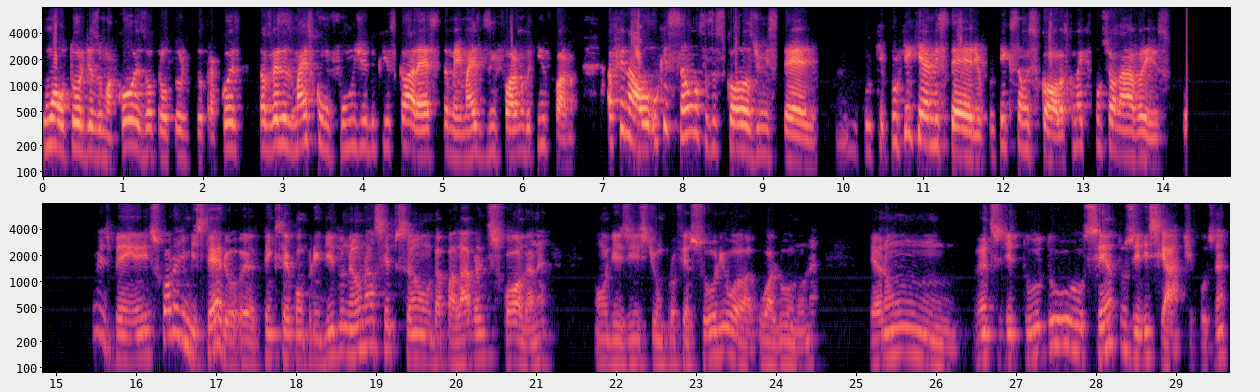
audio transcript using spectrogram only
Um autor diz uma coisa, outro autor diz outra coisa às vezes mais confunde do que esclarece também, mais desinforma do que informa. Afinal, o que são essas escolas de mistério? Por que, por que, que é mistério? Por que, que são escolas? Como é que funcionava isso? Pois bem, a escola de mistério eh, tem que ser compreendido não na acepção da palavra de escola, né? onde existe um professor e o, o aluno. Né? Eram, antes de tudo, centros iniciáticos, né?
